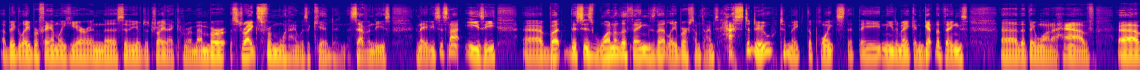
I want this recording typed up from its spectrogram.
a big labor family here in the city of Detroit. I can remember strikes from when I was a kid in the 70s and 80s. It's not easy, uh, but this is one of the things that labor sometimes has to do to make the points that they need to make and get the things uh, that they want to have. Uh,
